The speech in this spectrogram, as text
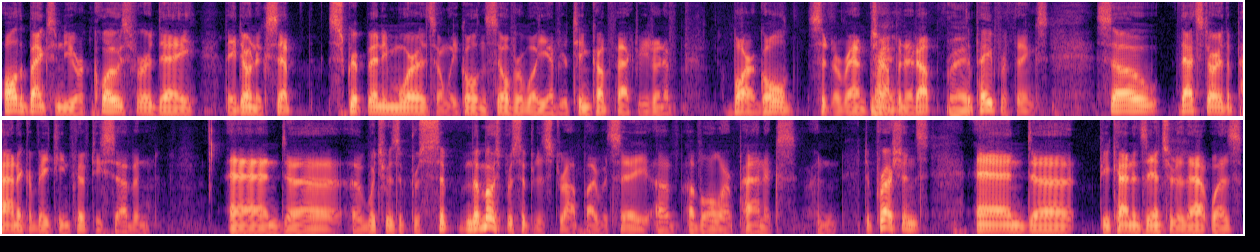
all the banks in New York close for a day. They don't accept scrip anymore. It's only gold and silver. Well, you have your tin cup factory. You don't have bar of gold sitting around Right. chopping it up Right. to pay for things. So that started the Panic of 1857, and uh, uh, which was a precip- the most precipitous drop, I would say, of, of all our panics and depressions. And uh, Buchanan's answer to that was,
